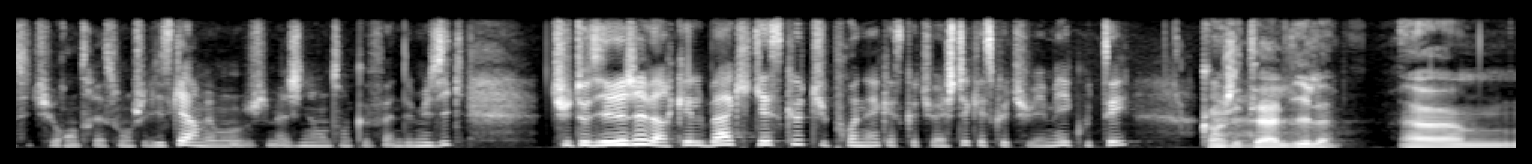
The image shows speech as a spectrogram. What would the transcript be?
si tu rentrais souvent chez le disquaire mais bon j'imagine en tant que fan de musique tu te dirigeais vers quel bac? Qu'est-ce que tu prenais? Qu'est-ce que tu achetais? Qu'est-ce que tu aimais écouter? Quand euh... j'étais à Lille, euh,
